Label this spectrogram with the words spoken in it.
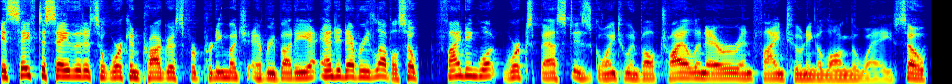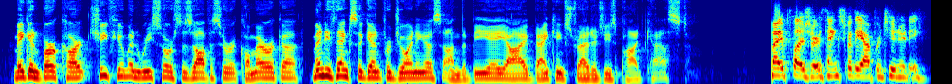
It's safe to say that it's a work in progress for pretty much everybody and at every level. So, finding what works best is going to involve trial and error and fine tuning along the way. So, Megan Burkhart, Chief Human Resources Officer at Comerica, many thanks again for joining us on the BAI Banking Strategies podcast. My pleasure. Thanks for the opportunity.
